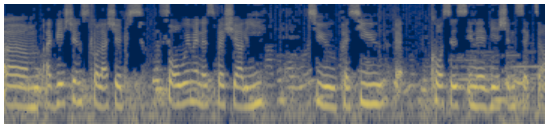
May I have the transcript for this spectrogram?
um, aviation scholarships for women, especially to pursue courses in the aviation sector.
